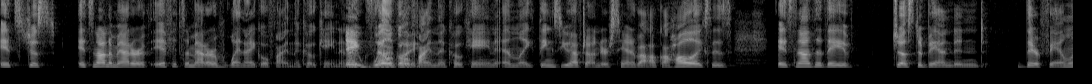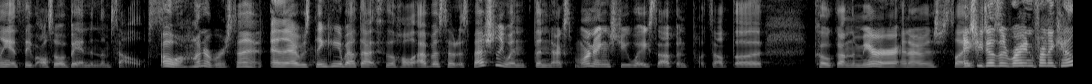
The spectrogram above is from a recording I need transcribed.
it's just it's not a matter of if, it's a matter of when I go find the cocaine, and I will go find the cocaine. And like things you have to understand about alcoholics is it's not that they've just abandoned their family; it's they've also abandoned themselves. Oh, a hundred percent. And I was thinking about that through the whole episode, especially when the next morning she wakes up and puts out the coke on the mirror, and I was just like, And she does it right in front of Kelly.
